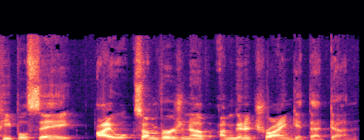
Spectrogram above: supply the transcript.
people say, I will, some version of, I'm going to try and get that done.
